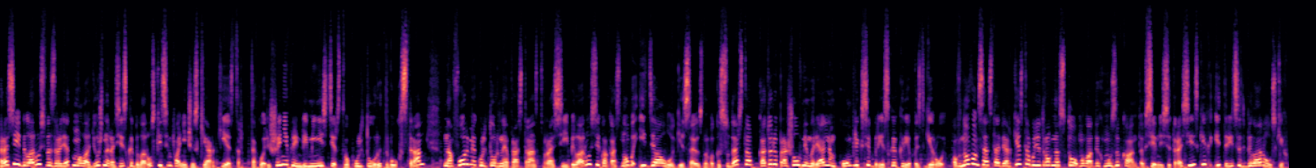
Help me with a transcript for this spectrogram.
Россия и Беларусь возродят молодежный российско-белорусский симфонический оркестр. Такое решение приняли Министерство культуры двух стран на форуме «Культурное пространство России и Беларуси» как основа идеологии союзного государства, который прошел в мемориальном комплексе «Брестская крепость-герой». В новом составе оркестра будет ровно 100 молодых музыкантов, 70 российских и 30 белорусских.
